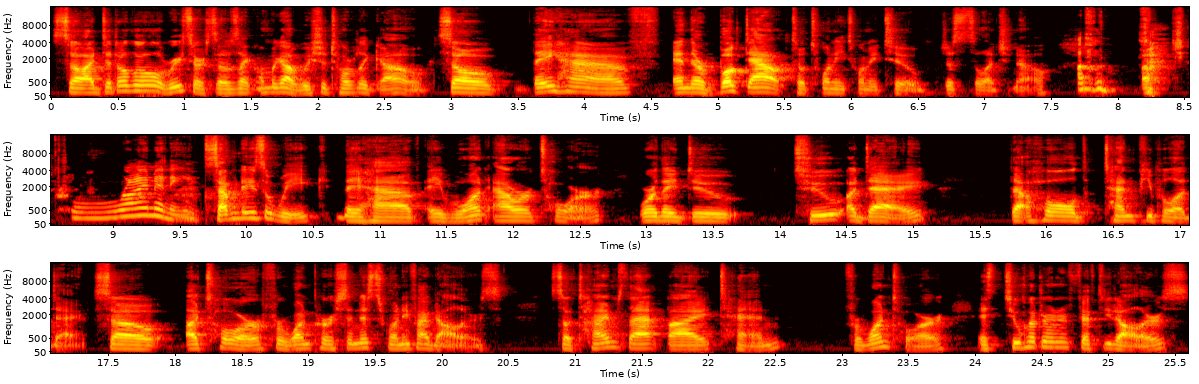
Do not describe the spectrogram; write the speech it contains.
So I did a little research. So I was like, oh my god, we should totally go. So they have, and they're booked out till 2022. Just to let you know, Oh, criminy. seven days a week. They have a one-hour tour where they do two a day that hold 10 people a day. So a tour for one person is $25. So times that by 10 for one tour is $250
